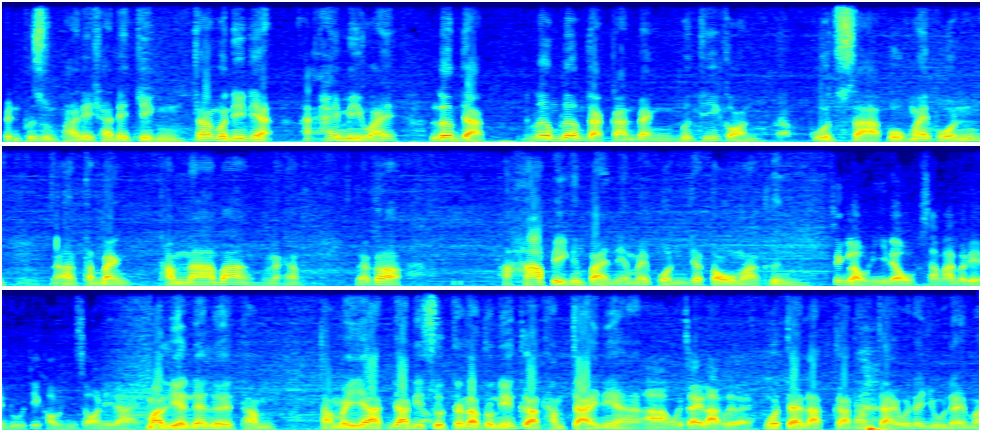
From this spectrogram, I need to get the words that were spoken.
เป็นพืชสมุนไพรที่ใช้ได้จริงฉะนั้นวันนี้เนี่ยให้ให้มีไว้เริ่มจากเริ่มเริ่มจากการแบ่งพื้นที่ก่อนกุดสระปลูกไม้ผลอ่าทำแบ่งทำนาบ้างนะครับ แล้วก็5ปีขึ้นไปเนี่ยไม้ผลจะโตมากขึ้น ซึ่งเหล่านี้เราสามารถมาเรียนรู้ที่เขาหินซ้อนนี้ได้ มาเรียนได้เลยทำทำไม่ยากยากที่สุดสำหรับตรงนี้คือการทำใจเนี่ยฮะอ่าหัวใจหลักเลย หัวใจหลักการทำใจว่าจะอยู่ได้ไหม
